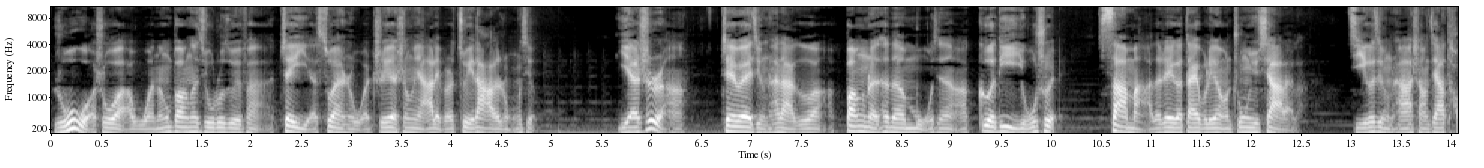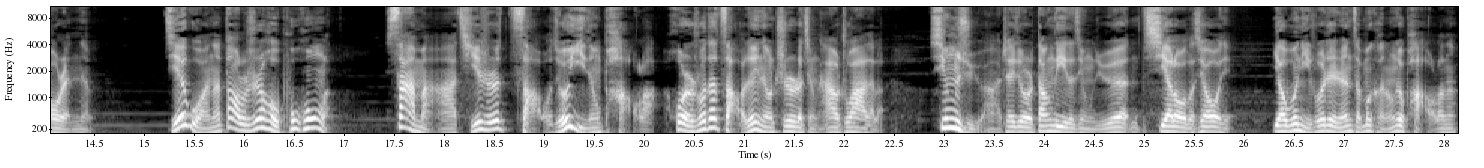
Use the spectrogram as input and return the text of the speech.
如果说啊我能帮他揪出罪犯，这也算是我职业生涯里边最大的荣幸。也是啊。这位警察大哥帮着他的母亲啊，各地游说，萨马的这个逮捕令终于下来了。几个警察上家掏人去了，结果呢，到了之后扑空了。萨马其实早就已经跑了，或者说他早就已经知道警察要抓他了。兴许啊，这就是当地的警局泄露的消息，要不你说这人怎么可能就跑了呢？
